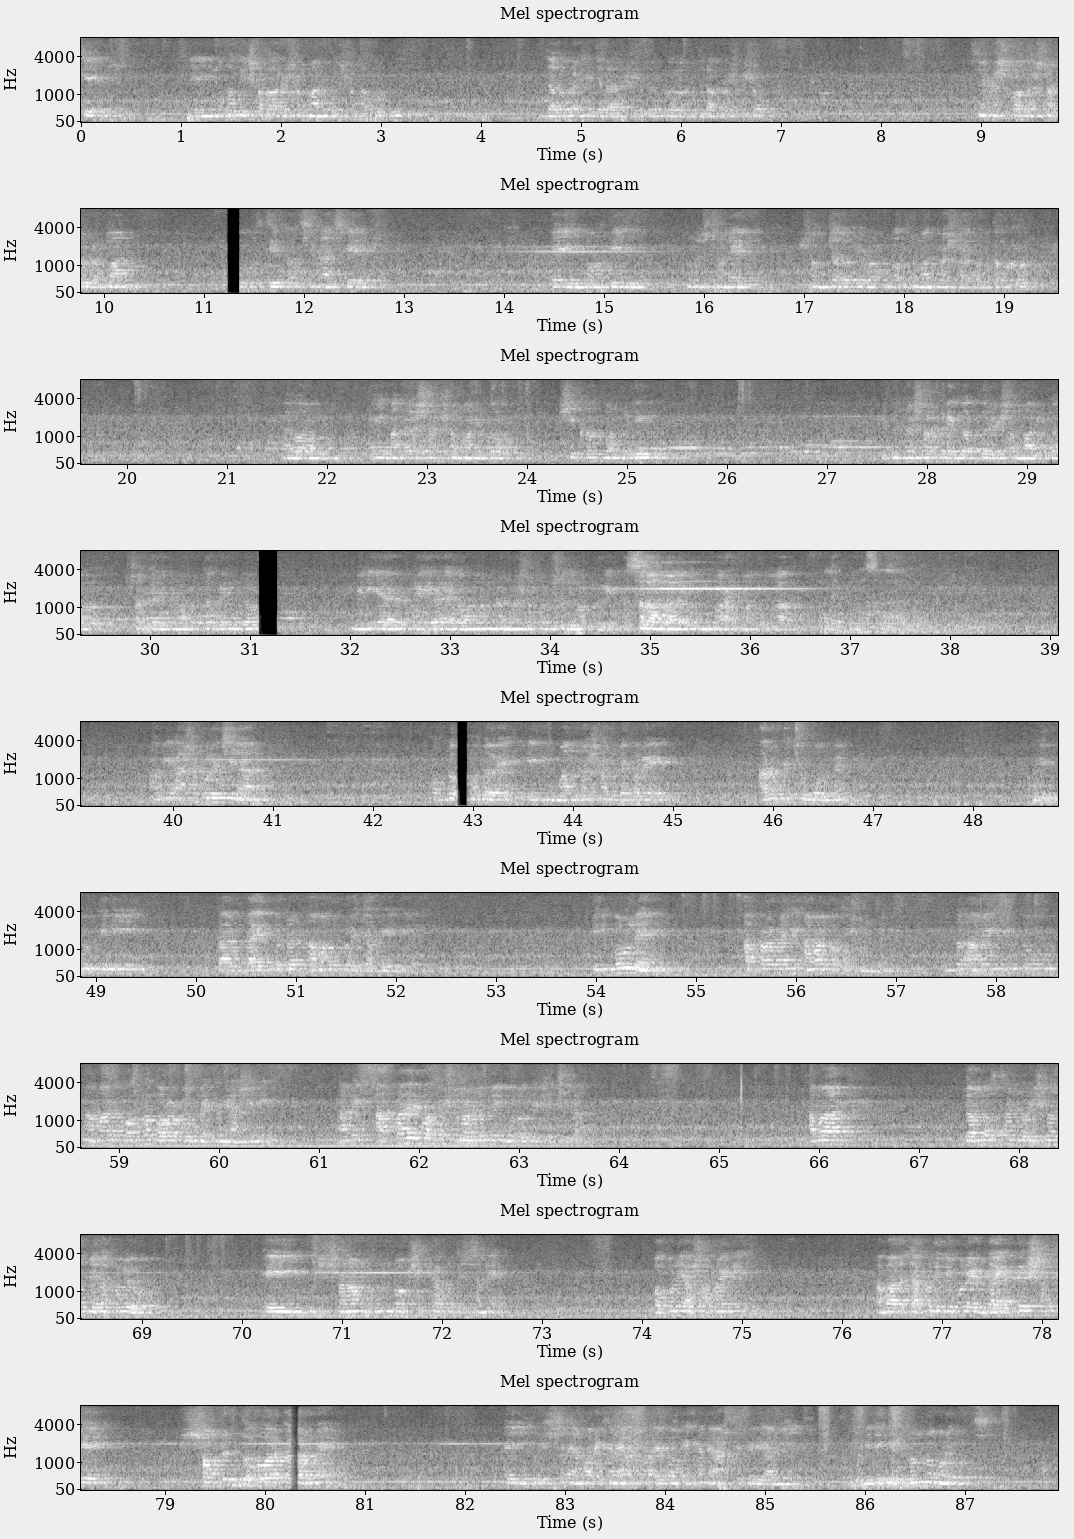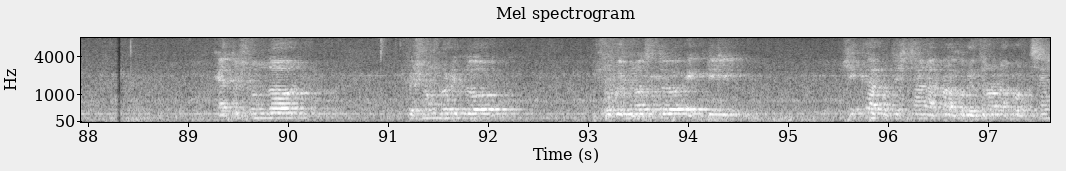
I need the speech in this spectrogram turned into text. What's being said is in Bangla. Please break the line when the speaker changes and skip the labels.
এই মহতী সভার সম্মানিত সভাপতি শাহুর রহমান উপস্থিত আছেন অনুষ্ঠানের সঞ্চালক এবং অধ্যক্ষ এবং এই মাদ্রাসার সম্মানিত শিক্ষক মন্ডলী বিভিন্ন সরকারি দপ্তরের সম্মানিত সরকারি কর্মকর্তাবৃন্দ মিডিয়ার ভাইয়েরা এবং অন্যান্য সকল সুদী মন্ডলী আসসালামু আলাইকুম রহমতুল্লাহ। আমি আশা করেছিলাম এই মাদ্রাসার ব্যাপারে আরও কিছু বলবেন কিন্তু তিনি তার দায়িত্বটা আমার উপরে চাপিয়ে দিলেন। তিনি বললেন আপনারা নাকি আমার কথা কিন্তু আমি কিন্তু আমার কথা বলার জন্য এখানে আসিনি। আমি আপনাদের কথা শোনার জন্যই মূলত এসেছিলাম। আমার জন্মস্থান বরিশাল জেলা হলেও এই স্বনামধন্য শিক্ষা প্রতিষ্ঠানে কখনোই আসা হয়নি। আমার চাকরি জীবনের দায়িত্বের সাথে সম্পৃক্ত হওয়ার কারণে এই প্রতিষ্ঠানে আমার এখানে আসা এবং এখানে আসতে পেরে আমি নিজেকে ধন্য মনে করছি। এত সুন্দর সুসংগঠিত সুবিন্যস্ত একটি শিক্ষা প্রতিষ্ঠান আপনারা পরিচালনা করছেন।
